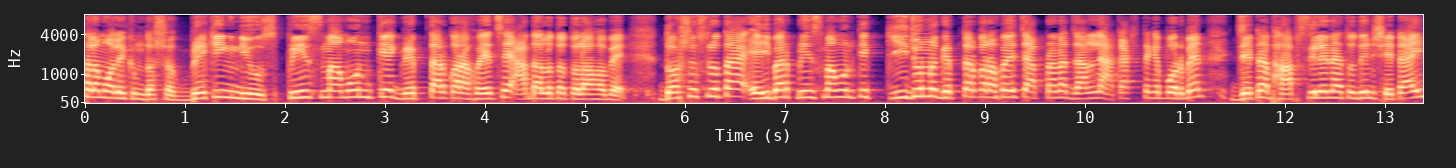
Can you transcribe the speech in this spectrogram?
আসসালামু আলাইকুম দর্শক, ব্রেকিং নিউজ, প্রিন্স মামুনকে গ্রেপ্তার করা হয়েছে, আদালতে তোলা হবে। দর্শক শ্রোতা, এইবার প্রিন্স মামুনকে কি জন্য গ্রেপ্তার করা হয়েছে আপনারা জানলে আকাশ থেকে পড়বেন, যেটা ভাবছিলেন এতদিন সেটাই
